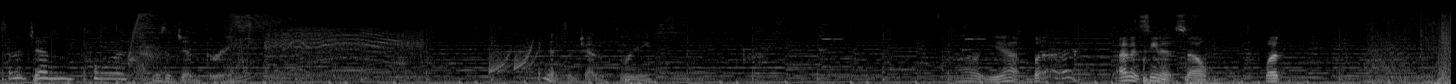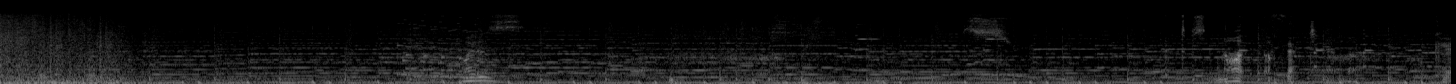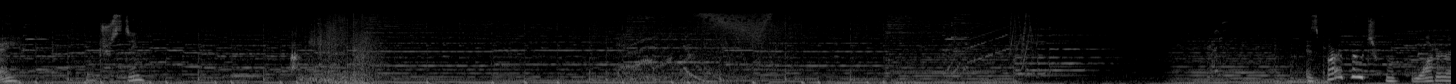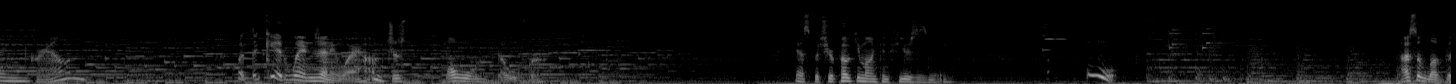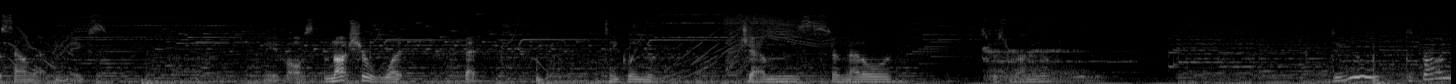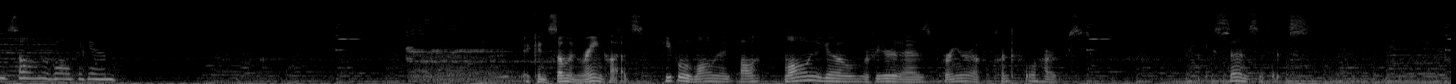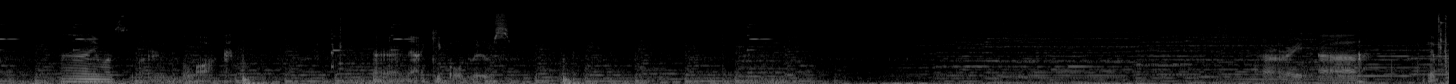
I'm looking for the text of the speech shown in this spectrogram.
Is that a Gen 4? Or is it Gen 3? I think it's a Gen 3. Oh yeah, but I haven't seen it, so what? Is Barboach water and ground? But the kid wins anyway. I'm just bowled over. Yes, but your Pokemon confuses me. I also love the sound that he makes. He evolves. I'm not sure what that tinkling of gems or metal is supposed to remind me of. Do you does Bronzong evolve again? It can summon rain clouds. People long, long ago revered it as bringer of plentiful harvest. Makes sense if it's... Uh, he wants to learn the lock. Uh, nah, keep old moves. Alright, uh... Yep.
